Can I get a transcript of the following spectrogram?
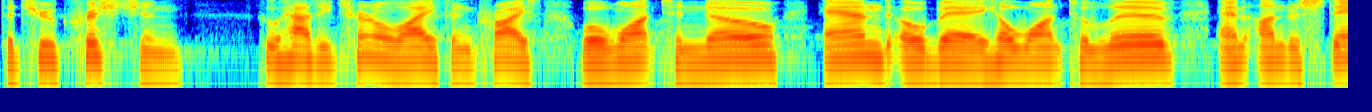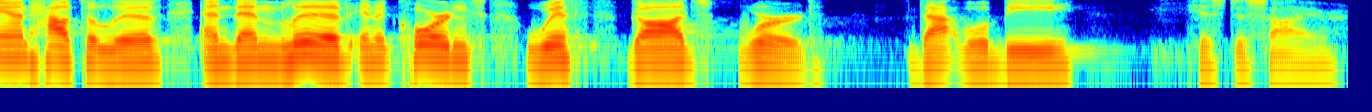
The true Christian who has eternal life in Christ will want to know and obey. He'll want to live and understand how to live and then live in accordance with God's word. That will be his desire,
